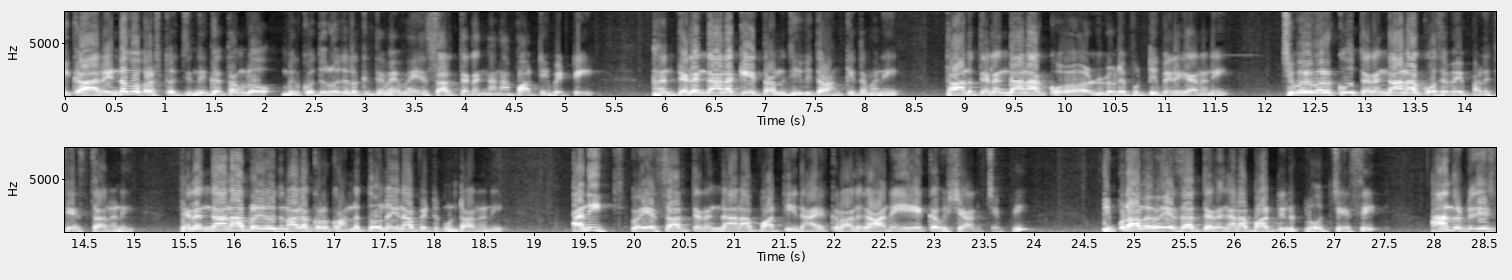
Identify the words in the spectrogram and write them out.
ఇక రెండవ ప్రశ్న వచ్చింది. గతంలో మీరు కొద్ది రోజుల క్రితమే వైఎస్ఆర్ తెలంగాణ పార్టీ పెట్టి తెలంగాణకే తాను జీవితం అంకితమని తాను తెలంగాణ కోలోనే పుట్టి పెరిగానని చివరి వరకు తెలంగాణ కోసమే పనిచేస్తానని తెలంగాణ ప్రయోజనాల కొరకు అన్నతోనైనా పెట్టుకుంటానని అని వైఎస్ఆర్ తెలంగాణ పార్టీ నాయకురాలుగా అనేక విషయాలు చెప్పి ఇప్పుడు ఆమె వైఎస్ఆర్ తెలంగాణ పార్టీని క్లోజ్ చేసి ఆంధ్రప్రదేశ్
